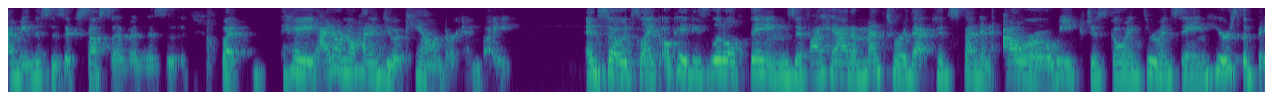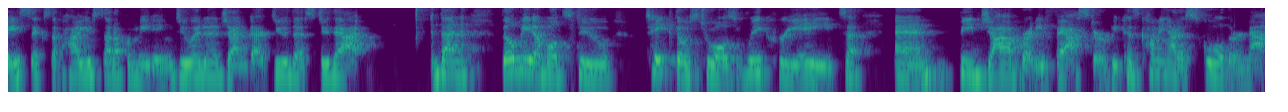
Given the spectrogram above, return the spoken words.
I mean, this is excessive and this is, but hey, I don't know how to do a calendar invite. And so it's like, okay, these little things, if I had a mentor that could spend an hour a week just going through and saying, here's the basics of how you set up a meeting, do an agenda, do this, do that, then they'll be able to take those tools, recreate, and be job ready faster because coming out of school, they're not.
